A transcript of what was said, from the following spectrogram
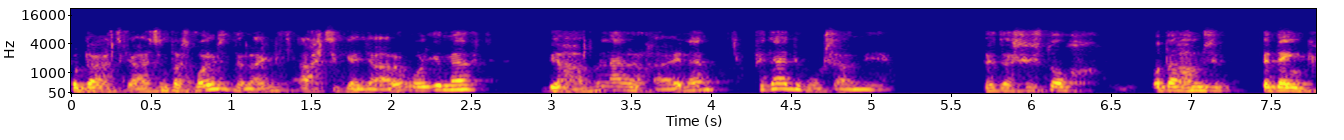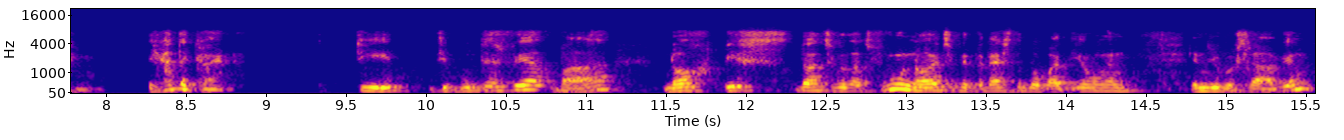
Und da hat es geheißen, was wollen Sie denn eigentlich? 80er Jahre wohlgemerkt wir haben eine reine Verteidigungsarmee. Das ist doch, oder haben Sie Bedenken? Ich hatte keine. Die, die Bundeswehr war noch bis 1995 mit den ersten Bombardierungen in Jugoslawien,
